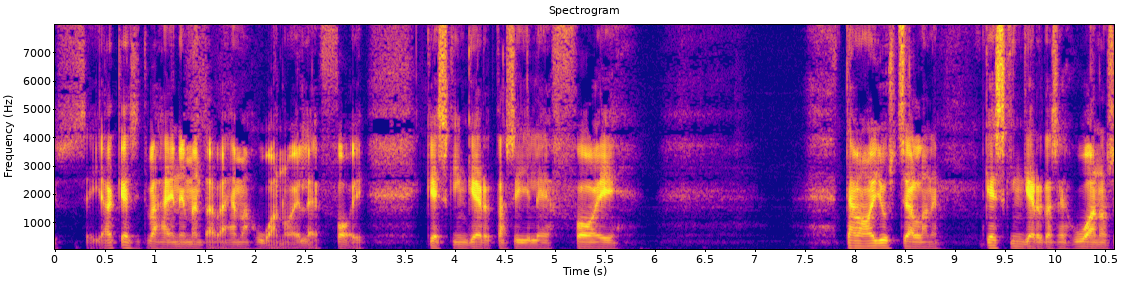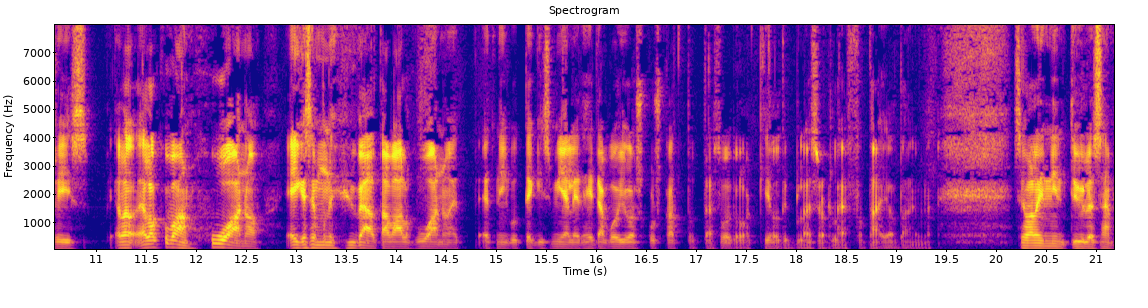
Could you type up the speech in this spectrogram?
sen jälkeen sitten vähän enemmän tai vähemmän huonoja leffoja keskinkertaisia leffoi. Tämä on just sellainen keskinkertaisen huono siis. El- elokuva on huono, eikä semmoinen hyvällä tavalla huono, että et niinku tekisi mieli, että heitä voi joskus katsoa, tässä voi olla Guilty Pleasure-leffa tai jotain. Se oli niin tylsä.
